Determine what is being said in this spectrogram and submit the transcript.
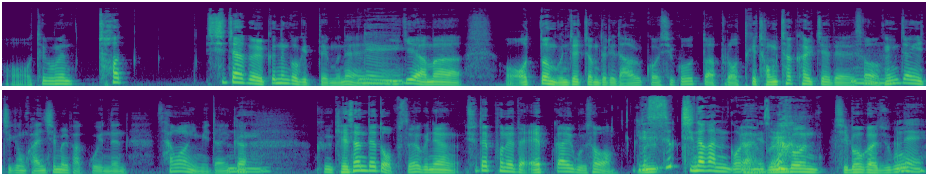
어, 어떻게 보면 첫 시작을 끄는 거기 때문에 네. 이게 아마 어떤 문제점들이 나올 것이고 또 앞으로 어떻게 정착할지에 대해서 음. 굉장히 지금 관심을 받고 있는 상황입니다. 그러니까 네. 그 계산대도 없어요. 그냥 휴대폰에다 앱 깔고서 그냥 물, 쓱 지나가는 거라면서요. 네, 물건 집어가지고 네.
